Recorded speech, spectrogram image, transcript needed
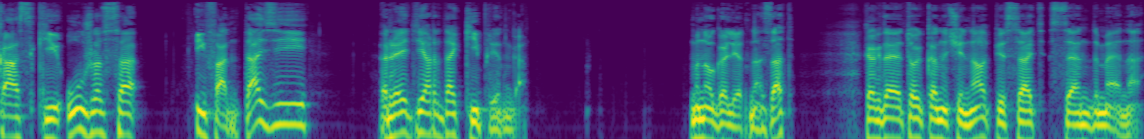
Сказки ужаса и фантазии Редьярда Киплинга. Много лет назад, когда я только начинал писать «Сэндмена»,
